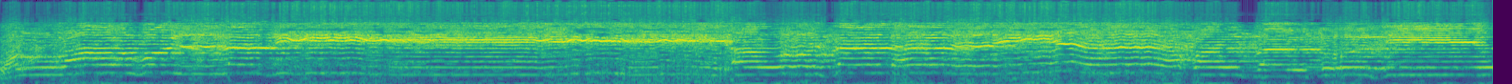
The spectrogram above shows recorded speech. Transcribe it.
والله الذي أرسل الرياح فتثير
